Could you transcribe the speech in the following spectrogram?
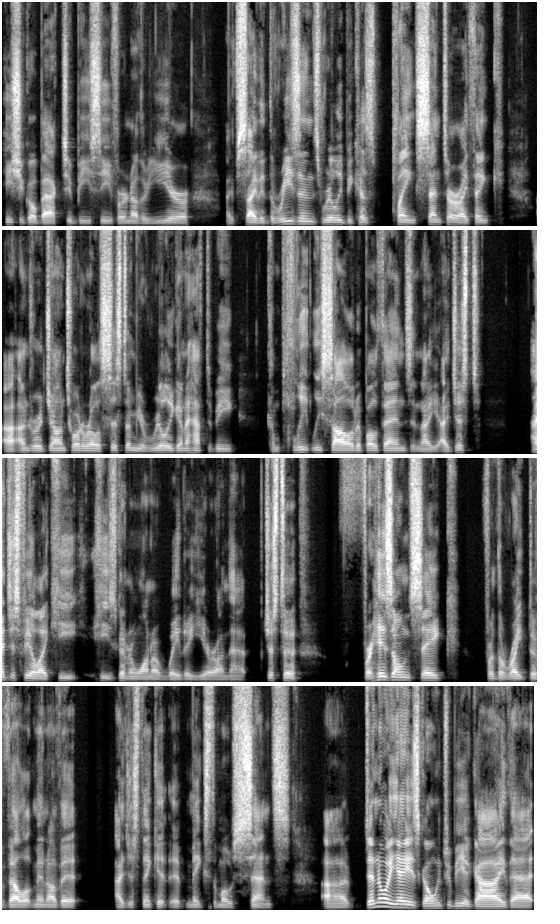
he should go back to BC for another year. I've cited the reasons really because playing center, I think, uh, under a John Tortorella system, you're really gonna have to be completely solid at both ends, and I I just I just feel like he he's gonna wanna wait a year on that just to for his own sake, for the right development of it, I just think it it makes the most sense. Uh, Desnoyers is going to be a guy that,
